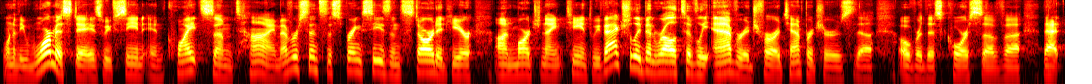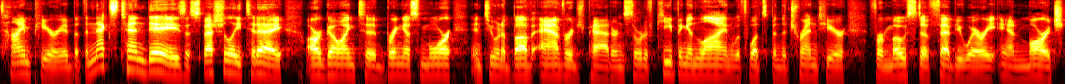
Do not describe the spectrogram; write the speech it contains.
one of the warmest days we've seen in quite some time. Ever since the spring season started here on March 19th, we've actually been relatively average for our temperatures uh, over this course of uh, that time period period. But the next 10 days, especially today, are going to bring us more into an above average pattern, sort of keeping in line with what's been the trend here for most of February and March.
